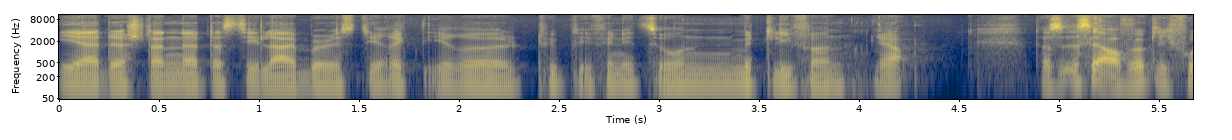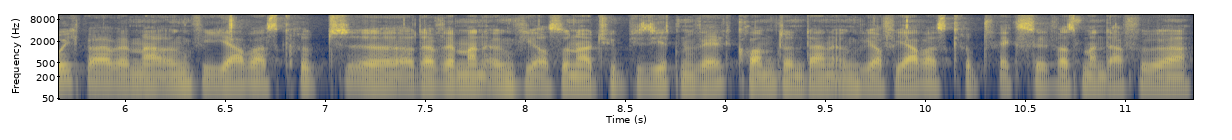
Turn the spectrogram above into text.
eher der Standard, dass die Libraries direkt ihre Typdefinitionen mitliefern. Ja. Das ist ja auch wirklich furchtbar, wenn man irgendwie JavaScript äh, oder wenn man irgendwie aus so einer typisierten Welt kommt und dann irgendwie auf JavaScript wechselt, was man dafür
